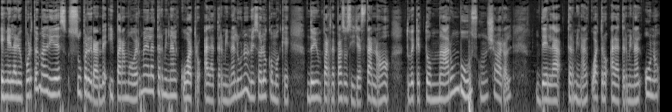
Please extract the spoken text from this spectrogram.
en el aeropuerto de Madrid es súper grande y para moverme de la terminal 4 a la terminal 1 no es solo como que doy un par de pasos y ya está, no, tuve que tomar un bus, un shuttle de la terminal 4 a la terminal 1,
